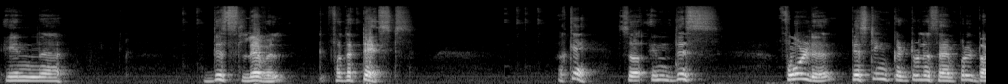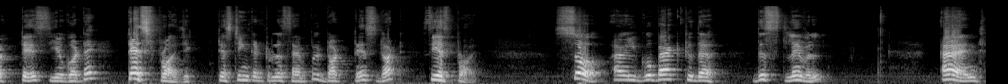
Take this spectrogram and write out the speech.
in uh, this level for the tests. Okay, so in this folder testing controller sample dot test you got a test project testing controller sample dot test dot cs project. So I will go back to the this level and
